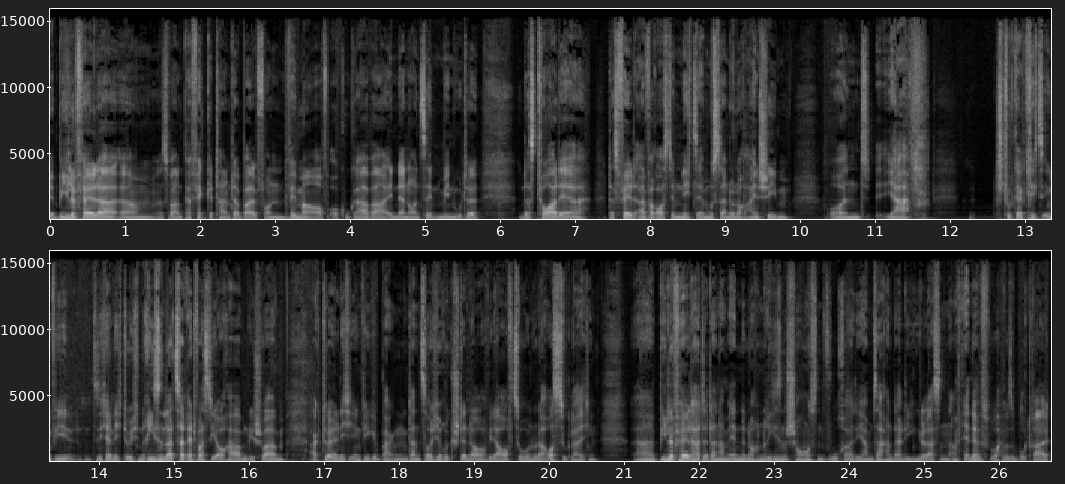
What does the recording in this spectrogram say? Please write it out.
der Bielefelder. Ähm, es war ein perfekt getimter Ball von Wimmer auf Okugawa in der 19. Minute. Das Tor, der, das fällt einfach aus dem Nichts. Er muss da nur noch einschieben. Und ja, pff, Stuttgart kriegt es irgendwie sicherlich durch ein Riesenlazarett, was die auch haben, die Schwaben, aktuell nicht irgendwie gebacken, dann solche Rückstände auch wieder aufzuholen oder auszugleichen. Äh, Bielefeld hatte dann am Ende noch einen riesen Chancenwucher, die haben Sachen da liegen gelassen. Am Ende war es so brutal,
